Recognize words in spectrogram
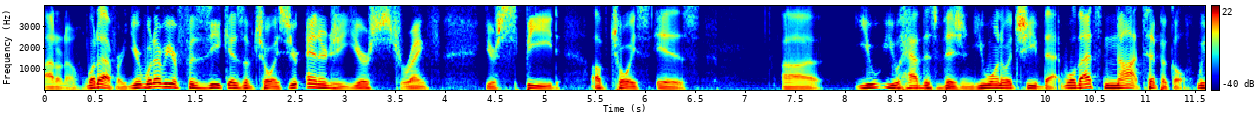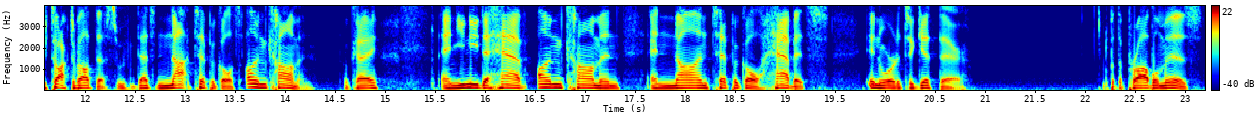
I don't know, whatever your whatever your physique is of choice, your energy, your strength, your speed of choice is. Uh, you you have this vision. You want to achieve that. Well, that's not typical. We've talked about this. We've, that's not typical. It's uncommon. Okay, and you need to have uncommon and non-typical habits in order to get there. But the problem is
